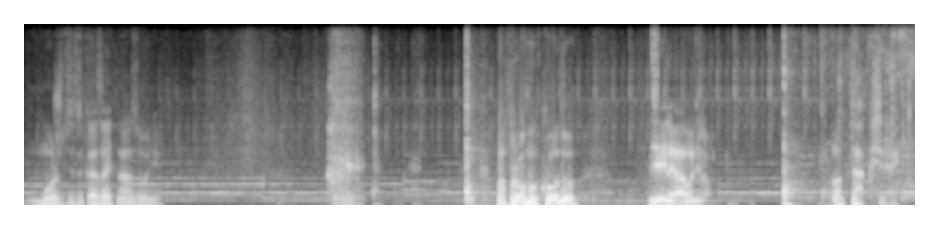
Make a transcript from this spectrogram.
Можете заказать на Озоне. По промокоду Деля Аудио. Вот так, Сереги.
